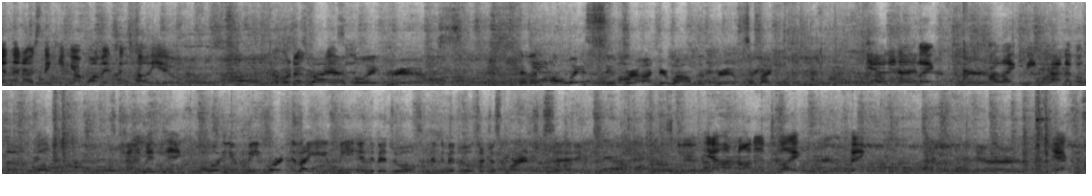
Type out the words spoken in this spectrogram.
and then I was thinking I wanted to tell you for That's whatever why I avoid groups. Because I'm always super underwhelmed with groups. I'm like, Yeah, I don't know. Like I like being kind of a lone wolf. It's kind of my thing. well, you meet more, like you meet individuals, and individuals are just more interesting. It's true. Yeah, I'm not into like group thing. Neither. Yeah, because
